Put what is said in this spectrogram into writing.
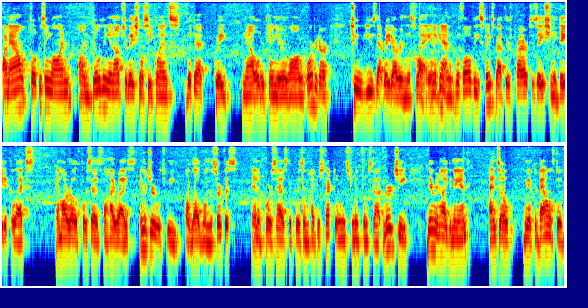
are now focusing on on building an observational sequence with that great now over 10 year long orbiter to use that radar in this way. And again, with all these spacecraft, there's prioritization of data collects. MRO, of course, has the HiRISE imager, which we all love on the surface, and of course has the CRISM hyperspectral instrument from Scott Murchie. They're in high demand, and so we have to balance those,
